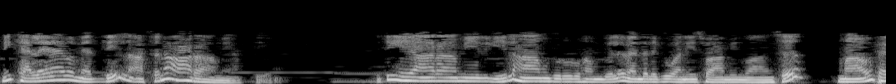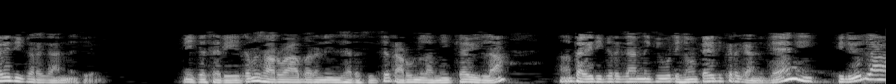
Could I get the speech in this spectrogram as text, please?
මේ කැලෑව මැද්දේ ලස්සන ආරාමයක් තියෙනවා. ඉතින් ඒ ආරාමයේ ගිහිල්ලා හාමුදුරුවෝ හම් වෙලා වැඳලා කිව්වා අනේ ස්වාමින් වහන්සේ මාව පැවිදි කරගන්න කියලා. මේක සරීරටම ਸਰවාභරණයෙන් සැරසිච්ච තරුණ ළමෙක් ඇවිල්ලා පැවිදි කරගන්න කිව්වට එහෙම පැවිදි කරගන්න බෑනේ. පිළිවෙලා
